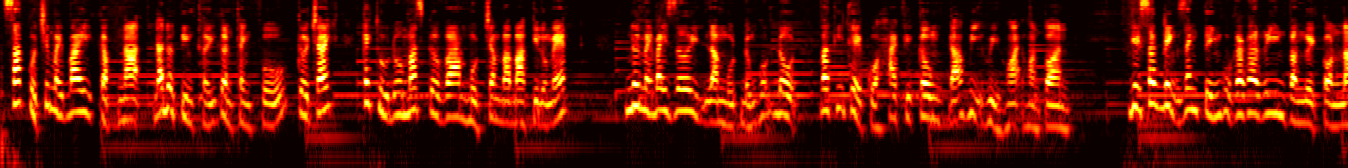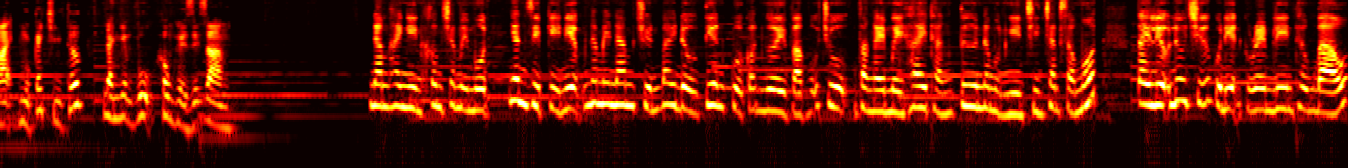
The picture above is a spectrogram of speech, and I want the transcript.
xác của chiếc máy bay gặp nạn đã được tìm thấy gần thành phố Kerchak, cách thủ đô Moscow 133 km. Nơi máy bay rơi là một đống hỗn độn và thi thể của hai phi công đã bị hủy hoại hoàn toàn. Việc xác định danh tính của Gagarin và người còn lại một cách chính thức là nhiệm vụ không hề dễ dàng. Năm 2011, nhân dịp kỷ niệm 50 năm chuyến bay đầu tiên của con người vào vũ trụ vào ngày 12 tháng 4 năm 1961, tài liệu lưu trữ của Điện Kremlin thông báo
